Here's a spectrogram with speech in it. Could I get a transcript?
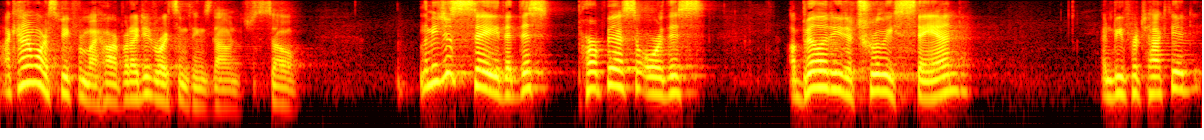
I kind of want to speak from my heart, but I did write some things down. So let me just say that this purpose or this ability to truly stand and be protected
